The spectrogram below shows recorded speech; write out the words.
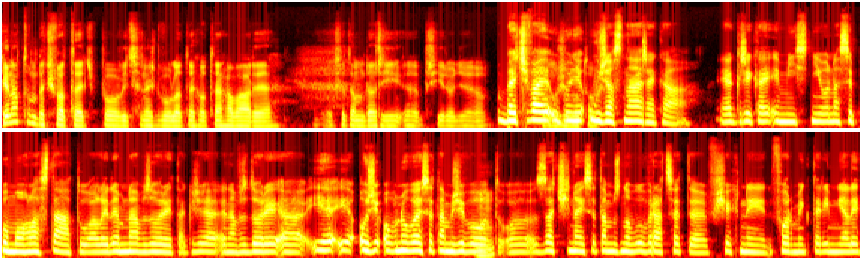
je na tom Bečva teď po více než dvou letech od té havárie? Jak se tam daří e, přírodě? Bečva je úplně úžasná řeka jak říkají i místní, ona si pomohla státu a lidem navzory, takže navzdory eh, je, je, obnovuje se tam život, mm. začínají se tam znovu vracet eh, všechny formy, které měli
